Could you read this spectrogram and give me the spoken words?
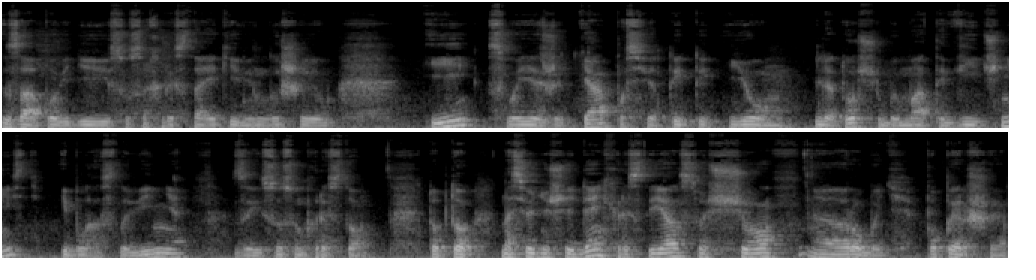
заповіді Ісуса Христа, які Він лишив, і своє життя посвятити Йому для того, щоб мати вічність і благословіння за Ісусом Христом. Тобто на сьогоднішній день християнство що е, робить? По-перше,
